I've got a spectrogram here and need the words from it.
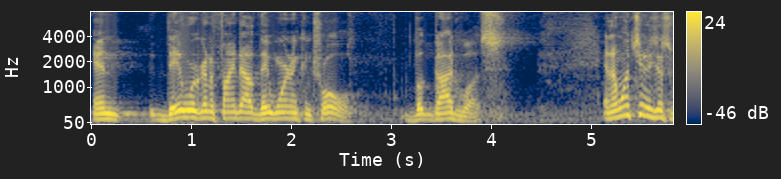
And they were going to find out they weren't in control, but God was. And I want you to just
